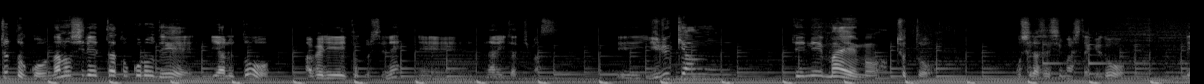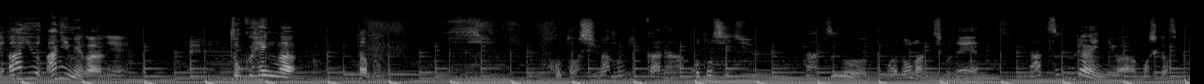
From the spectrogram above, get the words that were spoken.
ちょっとこう名の知れたところでやるとアフィリエイトとしてね、えー、成り立ちます、えー、ゆるキャンでね前もちょっとお知らせしましたけどでああいうアニメがね、続編が多分今年は無理かな。今年中、夏はどうなんでしょうね。夏ぐらいにはもしかすると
